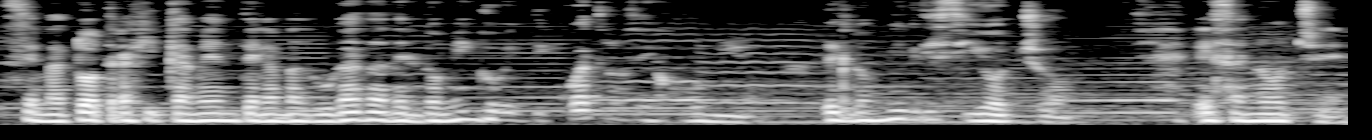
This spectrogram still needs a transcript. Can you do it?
se mató trágicamente la madrugada del domingo 24 de junio del 2018. Esa noche,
